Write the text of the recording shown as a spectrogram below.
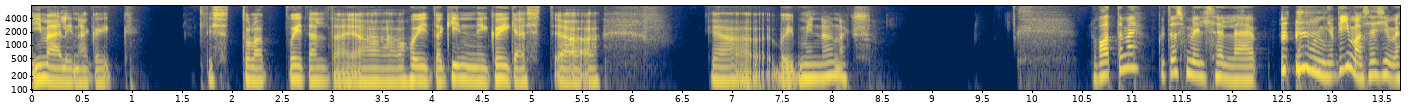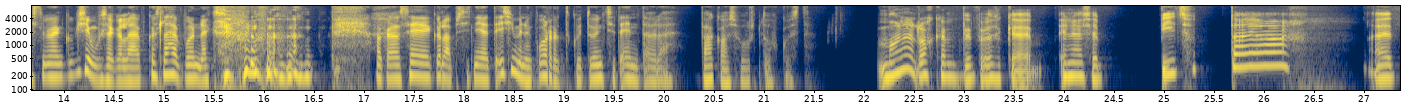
imeline kõik. et lihtsalt tuleb võidelda ja hoida kinni kõigest ja, ja võib minna õnneks. no vaatame, kuidas meil selle viimase esimeste mängu küsimusega läheb, kas läheb õnneks aga see kõlab siis nii, et esimene kord, kui tundsid enda üle väga suurt uhkust ma olen rohkem võib-olla sihuke enesepiitsutaja. et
